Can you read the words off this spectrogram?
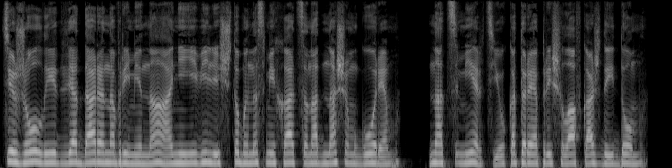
тяжелые для Дарана времена они явились, чтобы насмехаться над нашим горем, над смертью, которая пришла в каждый дом.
